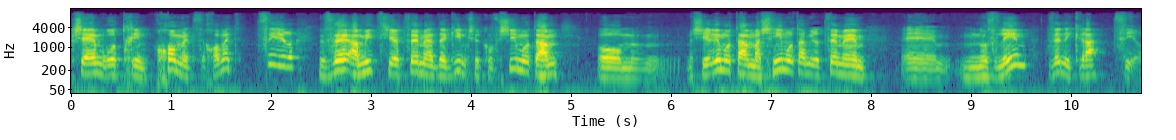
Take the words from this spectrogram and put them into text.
כשהם רותחים. חומץ זה חומץ, ציר זה המיץ שיוצא מהדגים כשכובשים אותם, או משאירים אותם, משהים אותם, יוצא מהם אה, נוזלים, זה נקרא ציר.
